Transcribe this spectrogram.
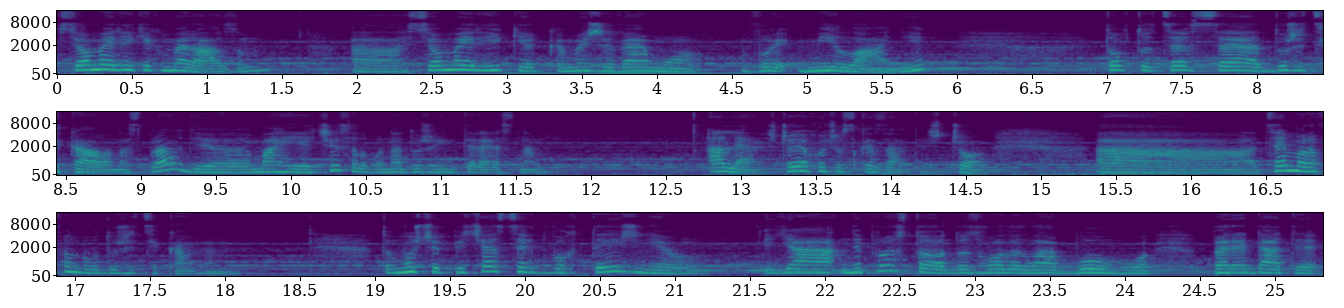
В сьомий рік, як ми разом, е, сьомий рік, як ми живемо в Мілані. Тобто це все дуже цікаво насправді. Е, Магія чисел вона дуже інтересна. Але що я хочу сказати, що а, цей марафон був дуже цікавим. Тому що під час цих двох тижнів я не просто дозволила Богу передати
